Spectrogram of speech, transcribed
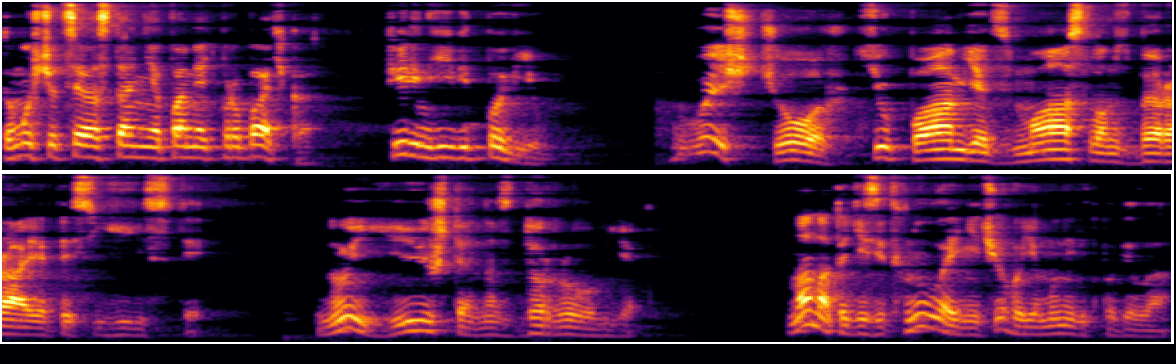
тому що це остання пам'ять про батька, Філін їй відповів Ви що ж, цю пам'ять з маслом збираєтесь їсти? Ну їжте на здоров'я. Мама тоді зітхнула і нічого йому не відповіла.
